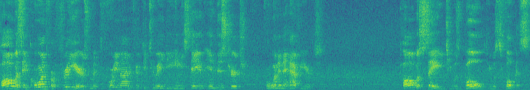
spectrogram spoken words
Paul was in Corinth for three years, from 49 to 52 AD, and he stayed in this church for one and a half years. Paul was sage, he was bold, he was focused.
